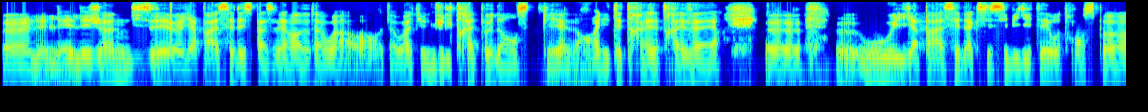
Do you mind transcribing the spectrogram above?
les, jeunes disaient il n'y a pas assez d'espace vert à Ottawa. Or, Ottawa est une ville très peu dense, qui est en réalité très très vert, où il n'y a pas assez d'accessibilité au transport,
